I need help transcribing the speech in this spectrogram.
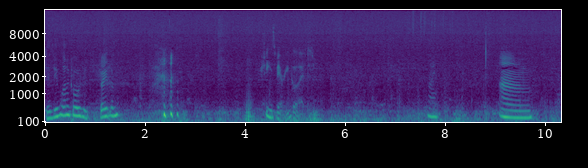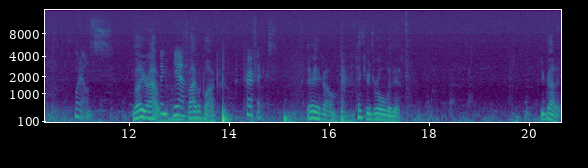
did you want to go straighten them? She's very good. Fine. Um, what else? Well, you're out. think yeah, Five o'clock. perfect. There you go. Take your drool with you. You got it.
